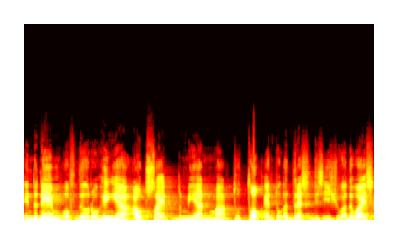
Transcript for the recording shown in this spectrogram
in the name of the Rohingya outside the Myanmar to talk and to address this issue. Otherwise,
